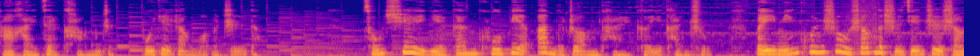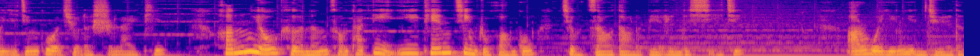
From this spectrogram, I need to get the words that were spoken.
他还在扛着，不愿让我们知道。从血液干枯变暗的状态可以看出，北冥坤受伤的时间至少已经过去了十来天，很有可能从他第一天进入皇宫就遭到了别人的袭击。而我隐隐觉得，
